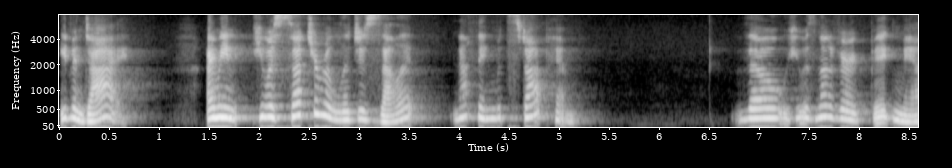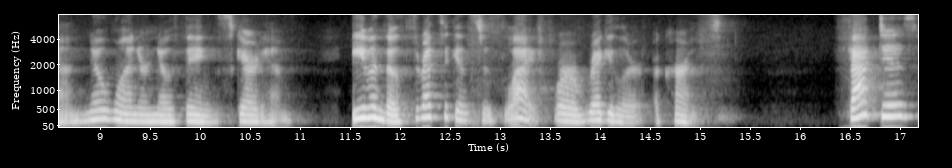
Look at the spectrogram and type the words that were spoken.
even die. I mean, he was such a religious zealot, nothing would stop him. Though he was not a very big man, no one or no thing scared him, even though threats against his life were a regular occurrence. Fact is,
